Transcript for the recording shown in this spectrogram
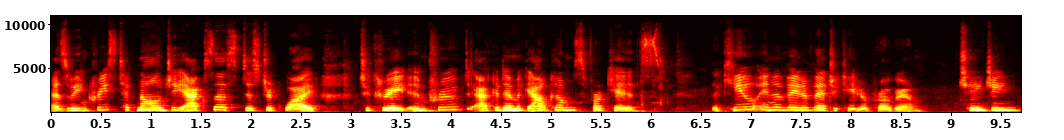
as we increase technology access district-wide to create improved academic outcomes for kids. The CUE Innovative Educator Program, Changing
